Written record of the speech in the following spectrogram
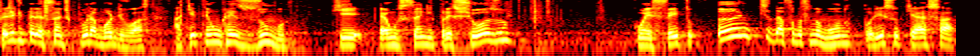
Veja que interessante, por amor de vós. Aqui tem um resumo, que é um sangue precioso, com efeito antes da fundação do mundo, por isso que essa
